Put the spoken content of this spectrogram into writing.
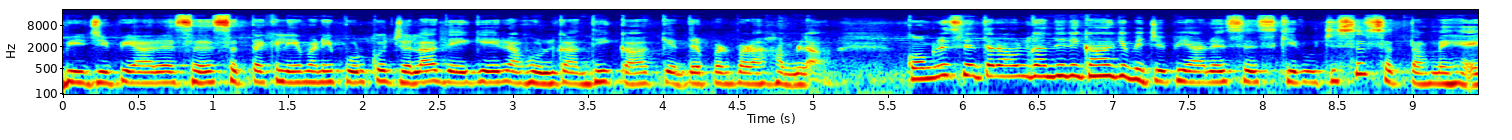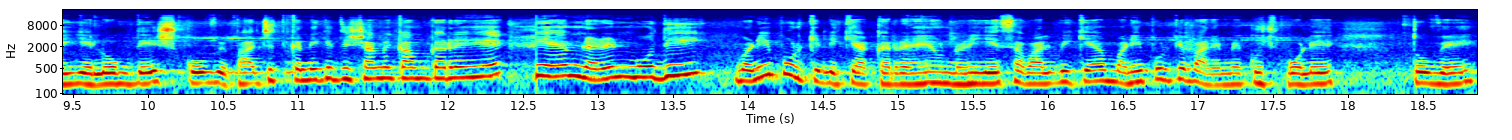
बीजेपी, आरएसएस सत्ता के लिए मणिपुर को जला देगी राहुल गांधी का केंद्र पर बड़ा हमला। कांग्रेस नेता राहुल गांधी ने कहा कि बीजेपी, आरएसएस की रुचि सिर्फ़ सत्ता में है। ये लोग देश को विभाजित करने की दिशा में काम कर रहे हैं। पीएम नरेंद्र मोदी मणिपुर के लिए क्या कर रहे हैं? उन्होंने ये सवाल भी किया। मणिपुर के बारे में कुछ बोले तो वे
